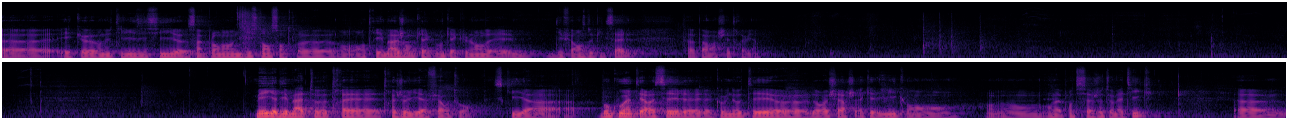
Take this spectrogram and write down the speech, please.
euh, et qu'on utilise ici simplement une distance entre, images en, calculant les différences de pixels, ça ne va pas marcher très bien. Mais il y a des maths euh, très, très jolies à faire autour. Ce qui a beaucoup intéressé la, communauté euh, de recherche académique en, apprentissage automatique. Euh,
